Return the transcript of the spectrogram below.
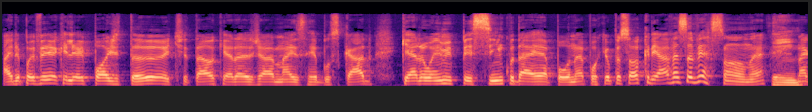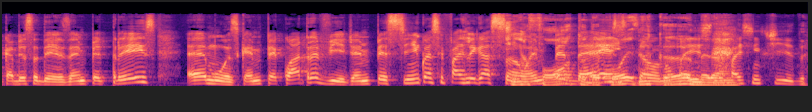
Aí depois veio aquele iPod Touch e tal, que era já mais rebuscado, que era o MP5 da Apple, né? Porque o pessoal criava essa versão, né? Sim. Na cabeça deles. MP3 é música, MP4 é vídeo, MP5 é se faz ligação, Tinha foto MP10 depois, né? então, não faz, não faz sentido.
